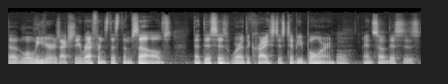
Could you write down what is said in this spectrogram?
the leaders actually reference this themselves that this is where the Christ is to be born, Mm. and so this is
